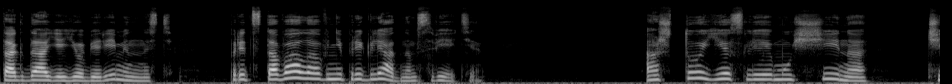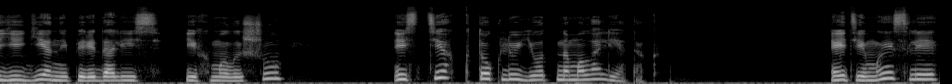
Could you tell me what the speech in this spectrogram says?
Тогда ее беременность представала в неприглядном свете. А что, если мужчина, чьи гены передались их малышу, из тех, кто клюет на малолеток? Эти мысли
